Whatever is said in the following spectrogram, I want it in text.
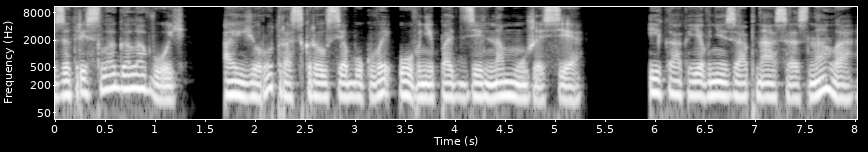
затрясла головой, а ее рот раскрылся буквой «О» в неподдельном ужасе. И как я внезапно осознала,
